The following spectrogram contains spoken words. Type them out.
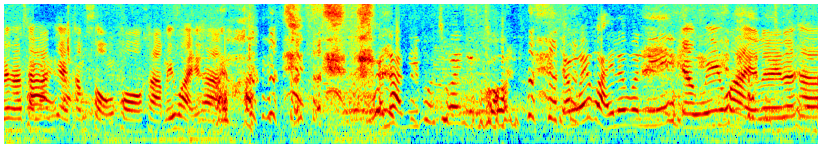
นะคะถ้าร้านใหญ่ใช่ค่ะทำสองพอค่ะ ไม่ไหวค่ะขนาดมีผู้ช่วยหนึ่งคน ยังไม่ไหวเลยวันนี้ ยังไม่ไหวเลยนะคะ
